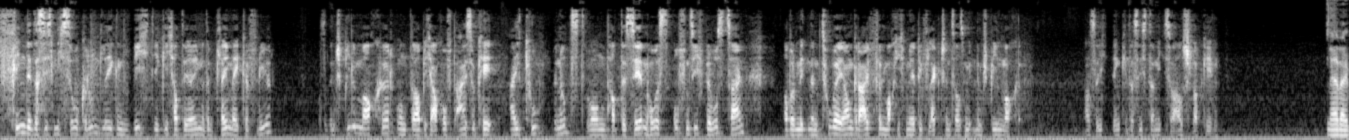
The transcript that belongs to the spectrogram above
finde, das ist nicht so grundlegend wichtig. Ich hatte ja immer den Playmaker früher, also den Spielmacher, und da habe ich auch oft Eishockey IQ benutzt und hatte sehr ein hohes Offensivbewusstsein. Aber mit einem Two-Way-Angreifer mache ich mehr Deflections als mit einem Spielmacher. Also ich denke, das ist da nicht so ausschlaggebend. Naja, weil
